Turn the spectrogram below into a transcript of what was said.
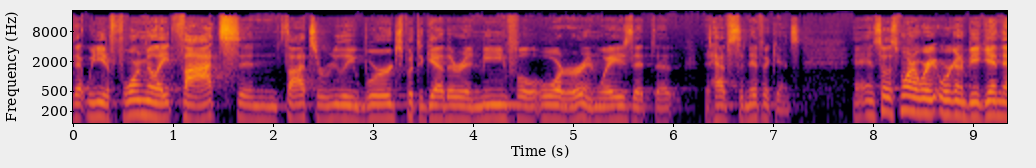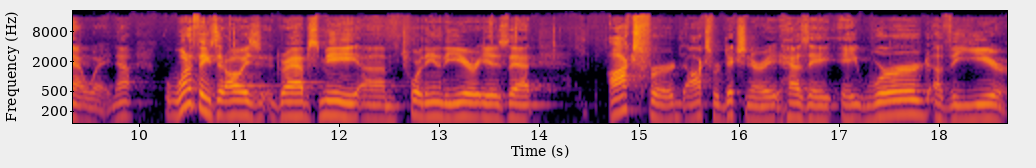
that we need to formulate thoughts, and thoughts are really words put together in meaningful order in ways that, uh, that have significance. And so this morning we're, we're going to begin that way. Now, one of the things that always grabs me um, toward the end of the year is that Oxford, the Oxford Dictionary, has a, a word of the year.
